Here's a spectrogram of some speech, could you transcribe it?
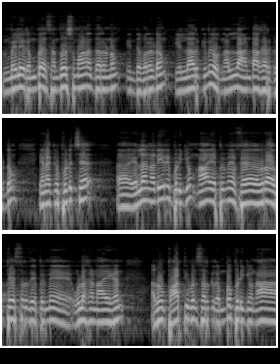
உண்மையிலே ரொம்ப சந்தோஷமான தருணம் இந்த வருடம். எல்லாருக்குமே ஒரு நல்ல ஆண்டாக இருக்கட்டும். எனக்கு பிடிச்ச எல்லா நடிகரையும் பிடிக்கும். நான் எப்பவுமே ஃபேவராக பேசுகிறது எப்பவுமே உலக நாயகன். அதுவும் பார்த்திபன் சாருக்கு ரொம்ப பிடிக்கும். நான்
